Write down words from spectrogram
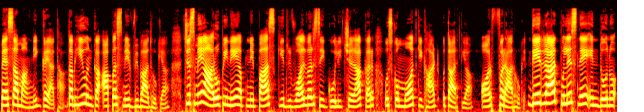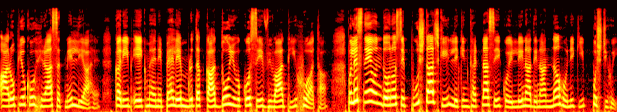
पैसा मांगने गया था। तभी उनका आपस में विवाद हो गया, जिसमें आरोपी ने अपने पास की रिवॉल्वर से गोली चलाकर उसको मौत के घाट उतार दिया। और फरार हो गए। देर रात पुलिस ने इन दोनों आरोपियों को हिरासत में लिया है। करीब एक महीने पहले मृतक का दो युवकों से विवाद भी हुआ था। पुलिस ने उन दोनों से पूछताछ की, लेकिन घटना से कोई लेना देना न होने की पुष्टि हुई।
